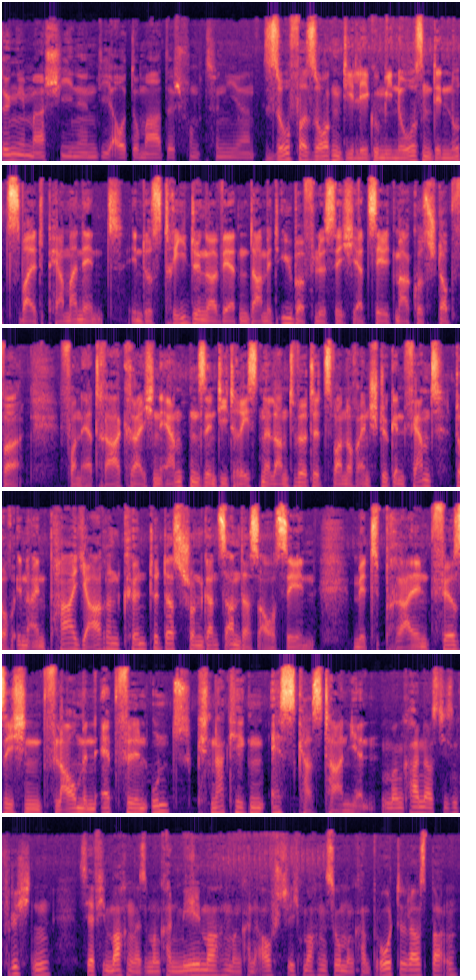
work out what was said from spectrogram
Düngemaschinen, die automatisch funktionieren. So versorgen die Leguminosen den Nutzwald permanent. Industriedünger werden damit überflüssig, erzählt Markus Stopfer. Von ertragreichen Ernten sind die Dresdner Landwirte zwar noch ein Stück entfernt, doch in ein paar Jahren könnte das schon ganz anders aussehen. Mit prallen Pfirsichen, Pflaumen, Äpfeln und knackigen Esskastanien. Man kann aus diesen Früchten sehr viel machen. Also man kann Mehl machen, man kann Aufstrich machen, so, man kann Brot daraus backen.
